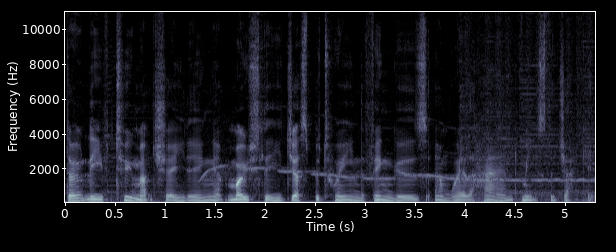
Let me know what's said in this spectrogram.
Don't leave too much shading, mostly just between the fingers and where the hand meets the jacket.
